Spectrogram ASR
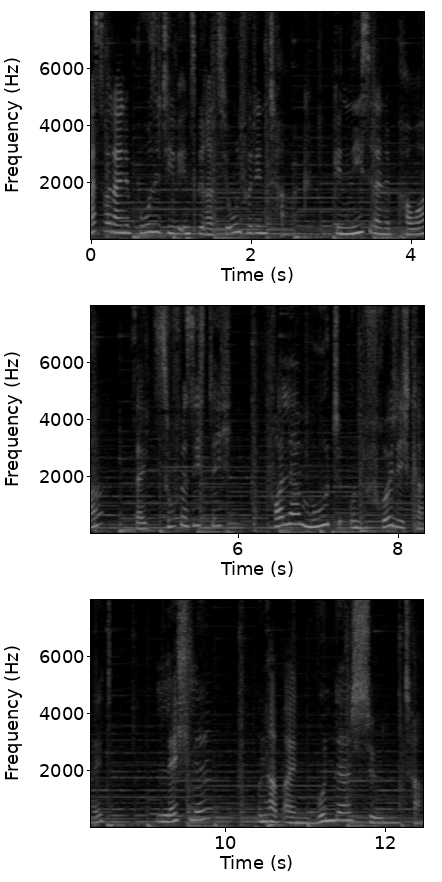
Das war deine positive Inspiration für den Tag. Genieße deine Power, sei zuversichtlich, voller Mut und Fröhlichkeit, lächle und hab einen wunderschönen Tag.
